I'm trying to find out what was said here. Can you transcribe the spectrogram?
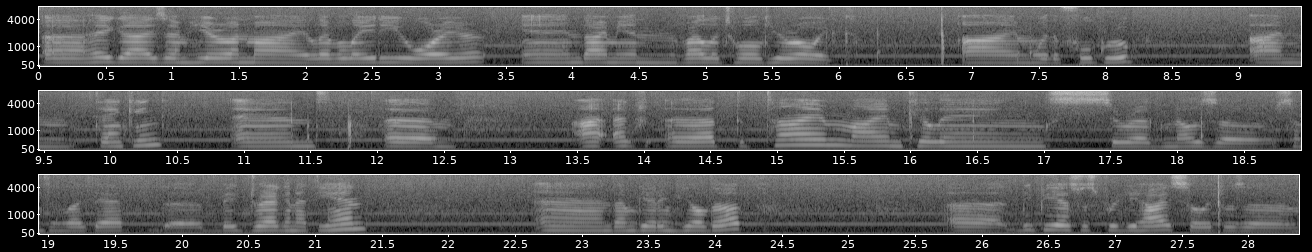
Uh, hey guys, I'm here on my level 80 warrior and I'm in Violet Hold Heroic. I'm with a full group. I'm tanking and um, I uh, at the time I'm killing Siragnosa or something like that, the big dragon at the end and I'm getting healed up. Uh, DPS was pretty high so it was um,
